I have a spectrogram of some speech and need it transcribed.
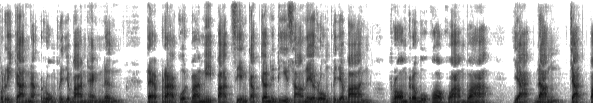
บริการณโรงพยาบาลแห่งหนึ่ง แต่ปรากฏว่ามีปากเสียงกับเจ้าหน้าที่สาวในโรงพยาบาล พร้อมระบุข้อความว่า อยากดังจัดไป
